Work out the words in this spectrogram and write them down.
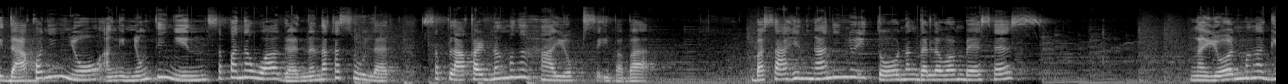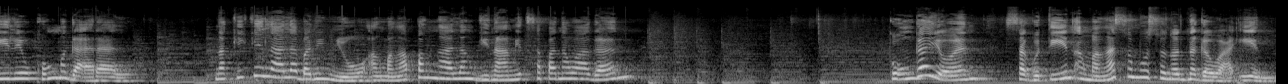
Idako ninyo ang inyong tingin sa panawagan na nakasulat sa placard ng mga hayop sa ibaba. Basahin nga ninyo ito ng dalawang beses. Ngayon mga giliw kong mag-aaral, nakikilala ba ninyo ang mga pangalang ginamit sa panawagan? Kung gayon, sagutin ang mga sumusunod na gawain.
